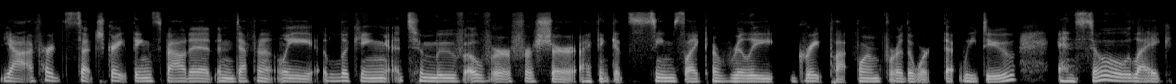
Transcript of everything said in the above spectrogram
Yeah, I've heard such great things about it and definitely looking to move over for sure. I think it seems like a really great platform for the work that we do. And so, like,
